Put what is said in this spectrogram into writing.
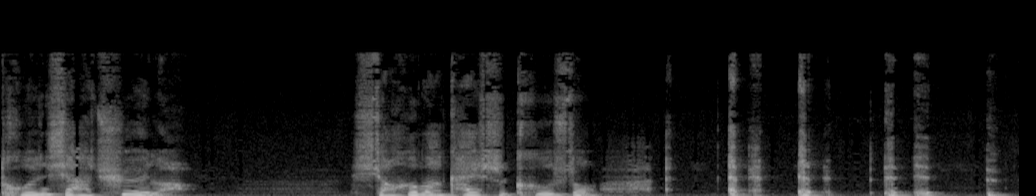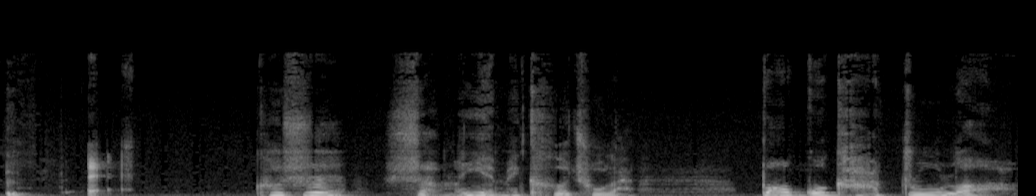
吞下去了。小河马开始咳嗽，可是什么也没咳出来。包裹卡住了，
